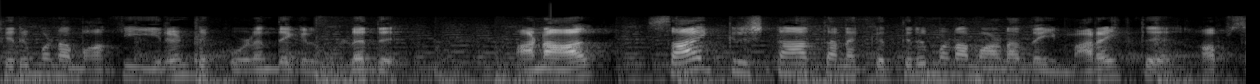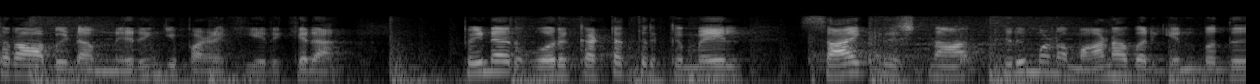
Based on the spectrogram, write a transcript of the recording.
திருமணமாகி இரண்டு குழந்தைகள் உள்ளது. ஆனால் சாய் கிருஷ்ணா தனக்கு திருமணமானதை மறைத்து அப்சராவிடம் நெருங்கி பழகியிருக்கிறார் பின்னர் ஒரு கட்டத்திற்கு மேல் சாய் கிருஷ்ணா திருமணமானவர் என்பது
